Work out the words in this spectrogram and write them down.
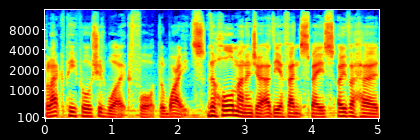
black people should work for the whites. The hall manager at the event space overheard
